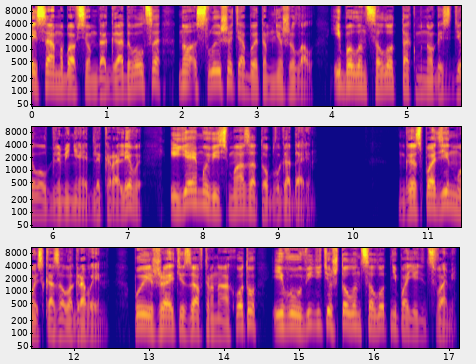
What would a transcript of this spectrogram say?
и сам обо всем догадывался, но слышать об этом не желал, ибо Ланселот так много сделал для меня и для королевы, и я ему весьма за то благодарен. «Господин мой», — сказал Агравейн, — «поезжайте завтра на охоту, и вы увидите, что Ланселот не поедет с вами.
